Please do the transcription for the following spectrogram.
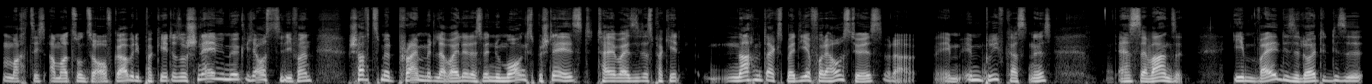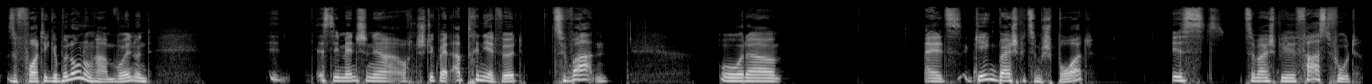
macht sich Amazon zur Aufgabe, die Pakete so schnell wie möglich auszuliefern. Schafft es mit Prime mittlerweile, dass wenn du morgens bestellst, teilweise das Paket nachmittags bei dir vor der Haustür ist oder eben im Briefkasten ist. Das ist der Wahnsinn. Eben weil diese Leute diese sofortige Belohnung haben wollen und es den Menschen ja auch ein Stück weit abtrainiert wird, zu warten. Oder als Gegenbeispiel zum Sport ist zum Beispiel Fast Food.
